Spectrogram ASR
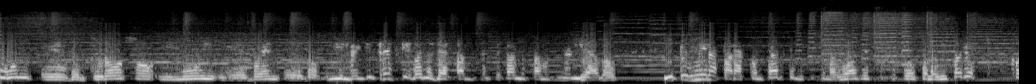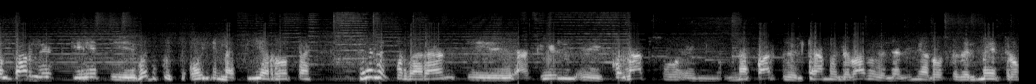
un eh, venturoso y muy eh, buen 2023, eh, que bueno, ya estamos empezando, estamos en el día 2. Y pues mira, para contarte muchísimas gracias, por supuesto, al auditorio, contarles que, bueno, pues hoy en la silla rota, ustedes recordarán aquel colapso en una parte del tramo elevado de la línea 12 del metro,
